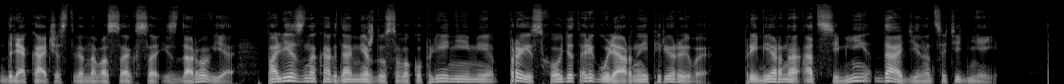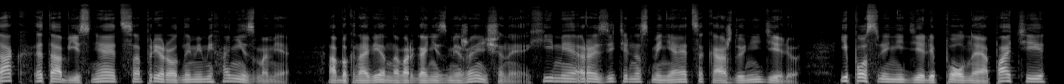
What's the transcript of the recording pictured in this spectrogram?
Для качественного секса и здоровья полезно, когда между совокуплениями происходят регулярные перерывы, примерно от 7 до 11 дней. Так это объясняется природными механизмами. Обыкновенно в организме женщины химия разительно сменяется каждую неделю, и после недели полной апатии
